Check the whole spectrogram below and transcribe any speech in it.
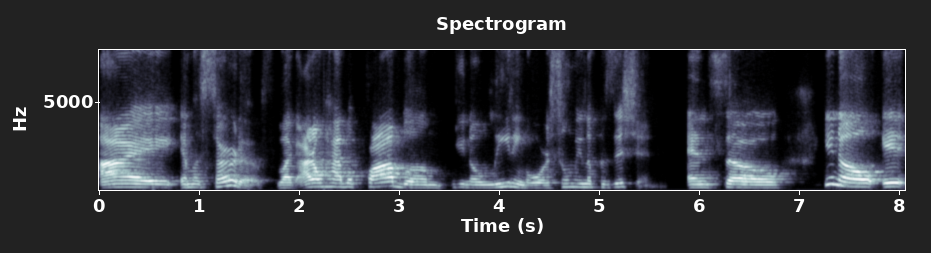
i am assertive like i don't have a problem you know leading or assuming a position and so you know it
